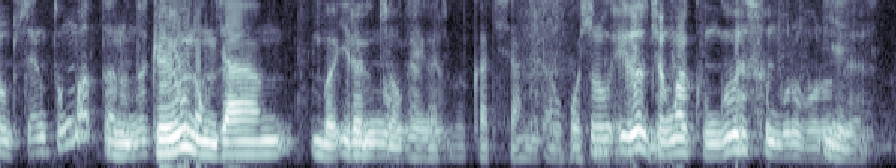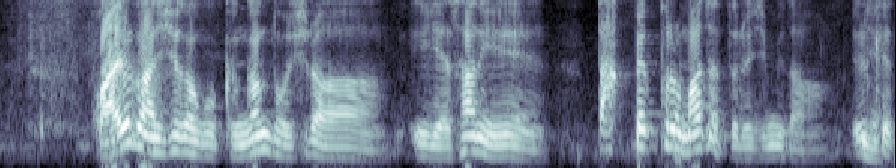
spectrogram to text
좀 생뚱맞다는 음, 느낌. 교육 농장 뭐 이런 쪽. 해가지고 같이 한다고 보시면 이건 정말 궁금해서 물어보는데 예. 과일 간식하고 건강 도시락 이 예산이 딱 100% 맞아 떨어집니다. 이렇게 예.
